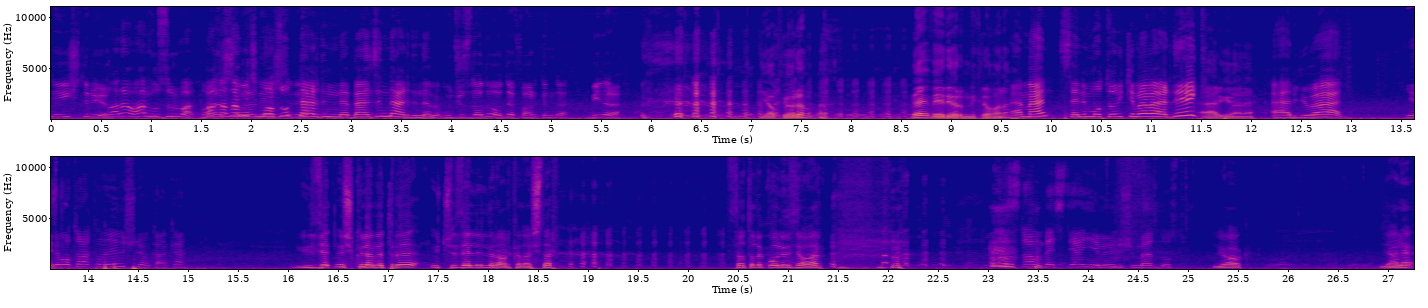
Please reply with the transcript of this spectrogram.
değiştiriyor. Para var huzur var. Bak Parası adam var, hiç mazot değiştiriyor. derdinde benzin derdinde mi? Ucuzladı o da farkında. 1 lira. Yapıyorum. Ve veriyorum mikrofonu. Hemen senin motoru kime verdik? Ergüven'e. Ergüven. Yeni motor hakkında ne düşünüyorsun kanka? 170 kilometre 350 lira arkadaşlar. Satılık volüze var. Aslan besleyen yemini düşünmez dostum. Yok. Yani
